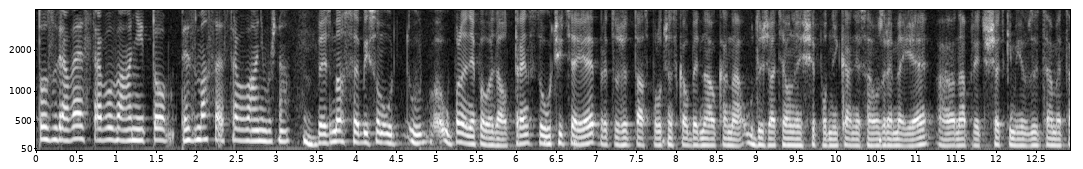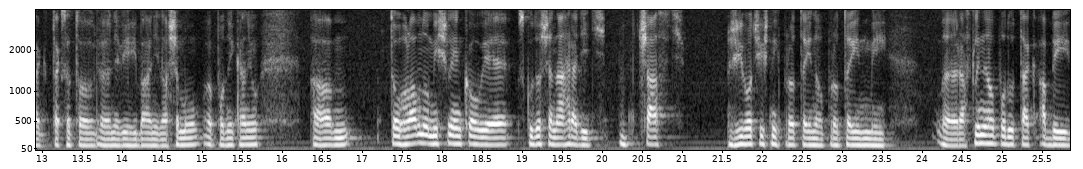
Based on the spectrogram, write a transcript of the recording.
To zdravé stravování, to bezmasé stravování možná? Bezmasé by som úplne nepovedal. Trend to určite je, pretože tá spoločenská objednávka na udržateľnejšie podnikanie samozrejme je. A naprieč všetkými univerzitami, tak, tak sa to e, nevyhýba ani našemu podnikaniu. Um, tou hlavnou myšlienkou je skutočne nahradiť časť živočišných proteínov proteínmi rastlinného podu tak, aby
